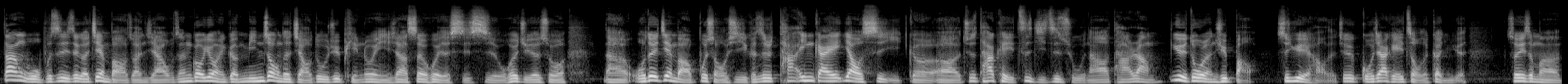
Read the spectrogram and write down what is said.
当然我不是这个鉴宝专家，我只能够用一个民众的角度去评论一下社会的时事。我会觉得说，呃，我对鉴宝不熟悉，可是它应该要是一个呃，就是它可以自给自足，然后它让越多人去保是越好的，就是国家可以走得更远。所以什么？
